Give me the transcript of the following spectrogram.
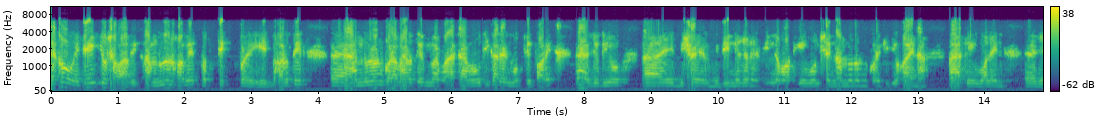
দেখো, এটাই তো স্বাভাবিক। আন্দোলন হবে প্রত্যেক ভারতের আন্দোলন করা ভারতের একটা অধিকারের মধ্যে পড়ে। হ্যাঁ যদিও এই বিষয়ে ভিন্ন জনের ভিন্ন মত, কেউ বলছেন আন্দোলন করে কিছু হয় না কেউ বলেন যে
